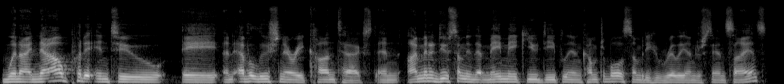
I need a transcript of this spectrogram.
When I now put it into a, an evolutionary context, and I'm going to do something that may make you deeply uncomfortable as somebody who really understands science,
